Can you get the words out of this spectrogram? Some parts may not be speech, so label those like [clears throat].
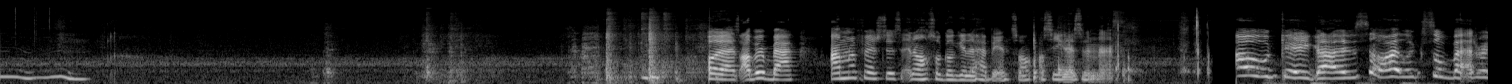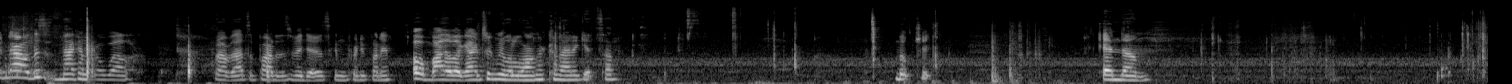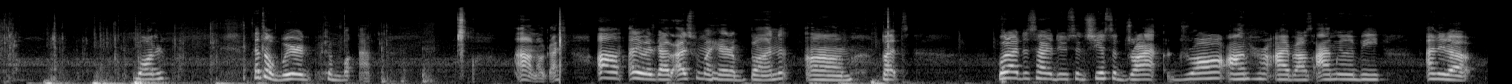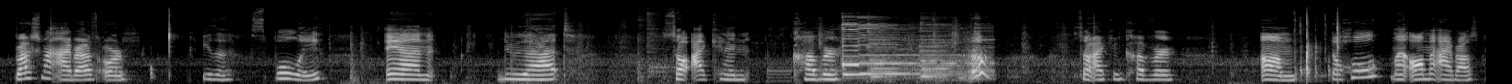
Oh guys, I'll be back. I'm going to finish this and also go get a headband. So I'll see you guys in a minute. Okay, guys. So I look so bad right now. This is not going to go well. Whatever, that's a part of this video. It's going to be pretty funny. Oh, by the way, guys, it took me a little longer because I had to get some milkshake. And, um, water. That's a weird, I don't know, guys. Um, anyways, guys, I just put my hair in a bun. Um, but what I decided to do, since she has to draw, draw on her eyebrows, I'm going to be, I need to brush my eyebrows or use a spoolie and do that so I can cover, oh, so I can cover, um, the whole, my, all my eyebrows,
